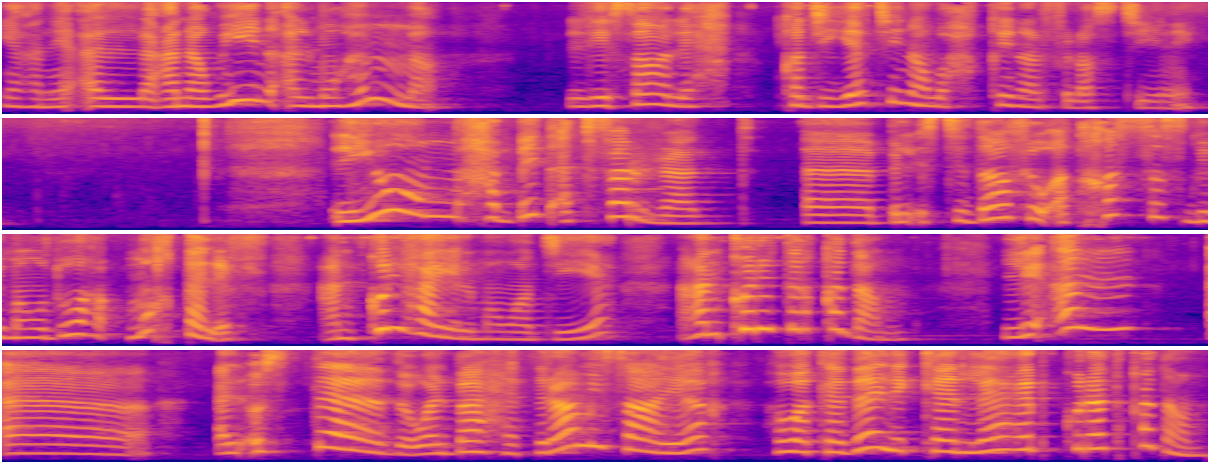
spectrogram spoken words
يعني العناوين المهمة لصالح قضيتنا وحقنا الفلسطيني. اليوم حبيت أتفرد آه، بالاستضافة وأتخصص بموضوع مختلف عن كل هاي المواضيع عن كرة القدم لأن آه الأستاذ والباحث رامي صايغ هو كذلك كان لاعب كرة قدم.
